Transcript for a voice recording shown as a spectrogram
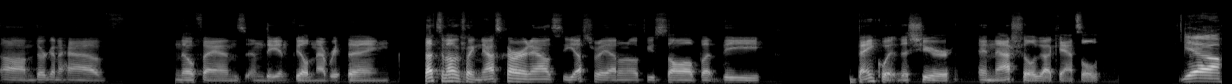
um, they're going to have no fans in the infield and everything. That's another thing. NASCAR announced yesterday. I don't know if you saw, but the banquet this year in Nashville got canceled. Yeah.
